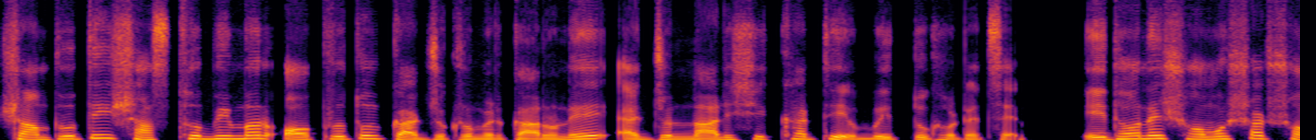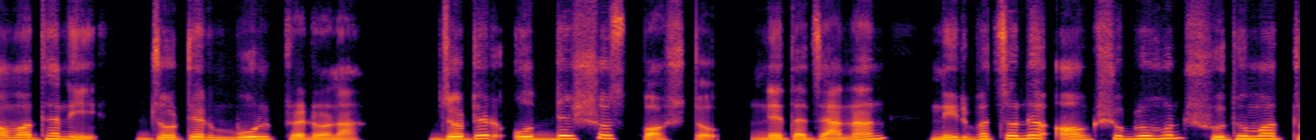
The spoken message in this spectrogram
সম্প্রতি স্বাস্থ্য বীমার অপ্রতুল কার্যক্রমের কারণে একজন নারী শিক্ষার্থীর মৃত্যু ঘটেছে। এই ধরনের সমস্যার সমাধানই জোটের মূল প্রেরণা। জোটের উদ্দেশ্য স্পষ্ট। নেতা জানান, নির্বাচনে অংশগ্রহণ শুধুমাত্র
